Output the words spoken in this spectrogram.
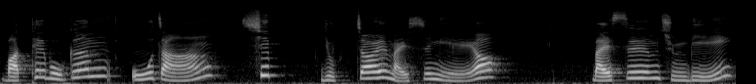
마태복음 5장 16절 말씀이에요. 말씀 준비.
